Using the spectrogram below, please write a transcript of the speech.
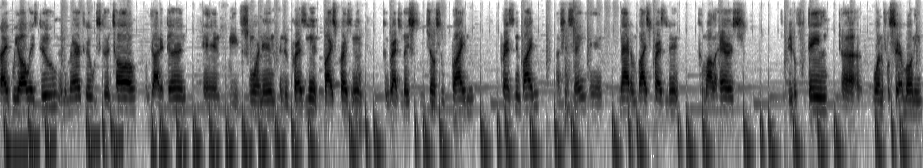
like we always do in America, we stood tall, we got it done, and we've sworn in a new president, vice president. Congratulations to Joseph Biden, President Biden, I should say, and Madam Vice President Kamala Harris. Beautiful thing, uh, wonderful ceremony.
